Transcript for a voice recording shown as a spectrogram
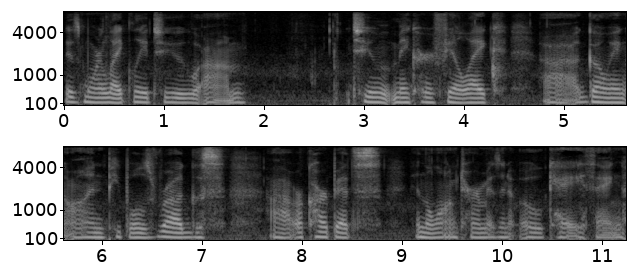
is more likely to um, to make her feel like uh, going on people's rugs uh, or carpets in the long term is an okay thing.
